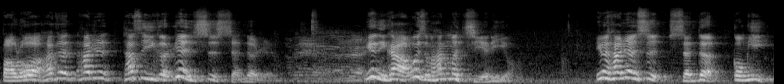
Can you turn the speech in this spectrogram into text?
保罗，他在他认他是一个认识神的人，因为你看啊，为什么他那么竭力哦？因为他认识神的公义、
